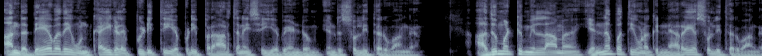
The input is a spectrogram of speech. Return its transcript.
அந்த தேவதை உன் கைகளை பிடித்து எப்படி பிரார்த்தனை செய்ய வேண்டும் என்று சொல்லி தருவாங்க. அது மட்டும் இல்லாம என்ன பத்தி உனக்கு நிறைய சொல்லி தருவாங்க.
